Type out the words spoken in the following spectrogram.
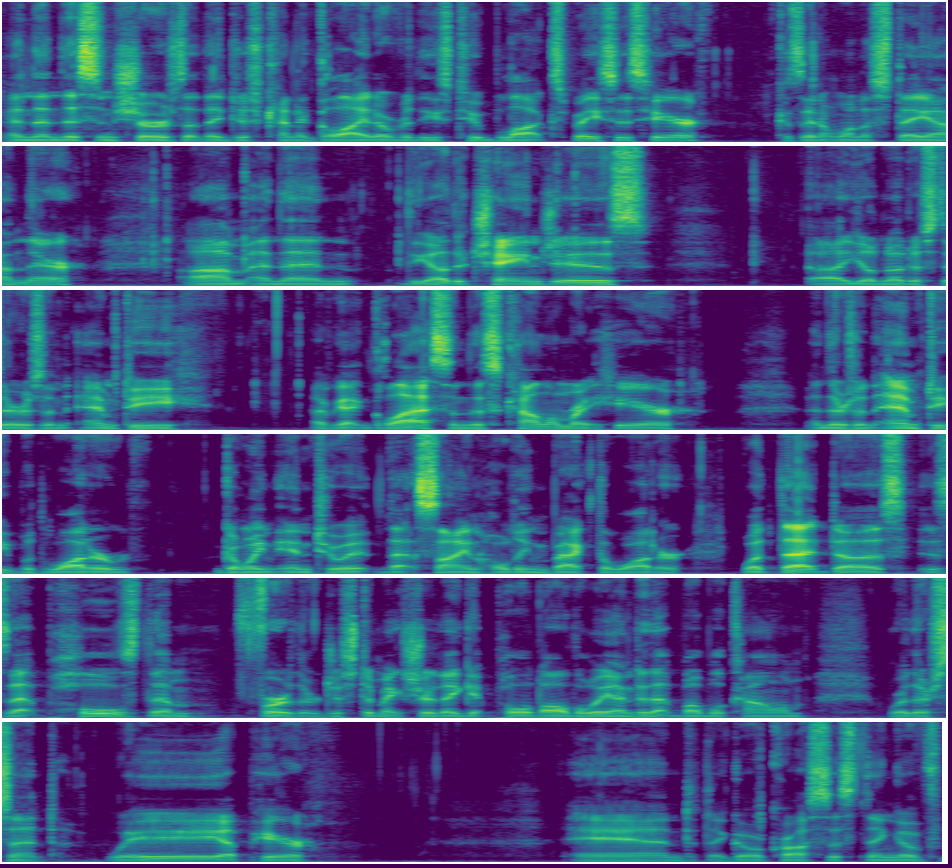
And then this ensures that they just kind of glide over these two block spaces here because they don't want to stay on there. Um, and then the other change is uh, you'll notice there's an empty, I've got glass in this column right here, and there's an empty with water going into it, that sign holding back the water. What that does is that pulls them further, just to make sure they get pulled all the way onto that bubble column where they're sent way up here. And they go across this thing of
